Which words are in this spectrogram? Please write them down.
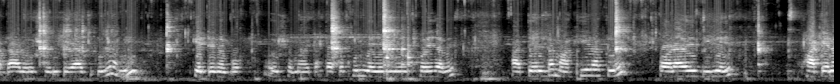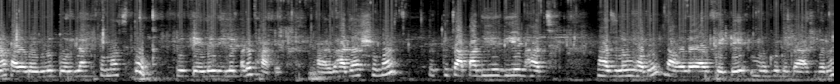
আদা, রসুন, পেঁয়াজগুলো আমি কেটে নেব ওই সময়টা ততক্ষণ ম্যারিনেট হয়ে যাবে। আর তেলটা মাখিয়ে রাখলে কড়াইয়ে দিলে ফাটে না, কারণ এগুলো তৈলাক্ত মাছ তো তো তেলে দিলে পরে ফাটে। আর ভাজার সময় একটু চাপা দিয়ে দিয়ে ভাজ, ভাজলেও হবে, তাহলে আর ফেটে, মুখে টুকে আসবে না।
